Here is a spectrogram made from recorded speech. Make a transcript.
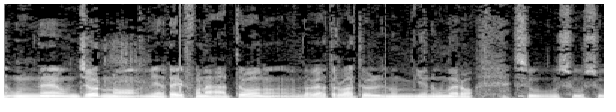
Un, un, giorno mi ha telefonato, aveva trovato il mio numero su, su, su,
